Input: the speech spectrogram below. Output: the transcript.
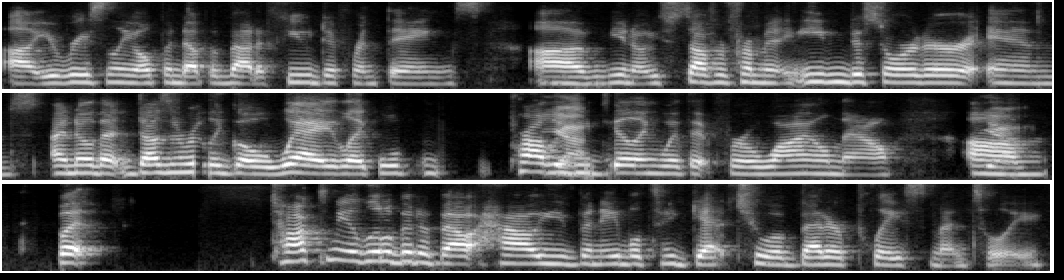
uh, you recently opened up about a few different things um, mm-hmm. you know you suffer from an eating disorder and i know that doesn't really go away like we'll probably yeah. be dealing with it for a while now. Um, yeah. But talk to me a little bit about how you've been able to get to a better place mentally.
